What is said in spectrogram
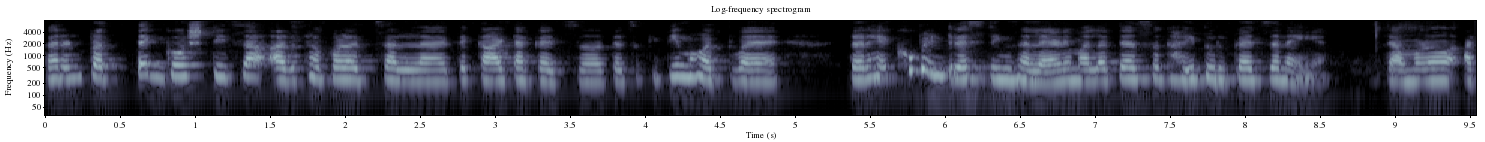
कारण प्रत्येक गोष्टीचा अर्थ कळत चाललाय, ते का टाकायचं, त्याचं किती महत्त्व आहे. तर हे खूप इंटरेस्टिंग झालंय आणि मला ते असं घाईत उरकायचं नाहीये. त्यामुळं आत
